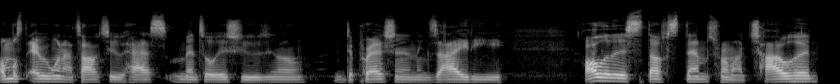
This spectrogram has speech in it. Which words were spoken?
Almost everyone I talk to has mental issues, you know, depression, anxiety, all of this stuff stems from our childhood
